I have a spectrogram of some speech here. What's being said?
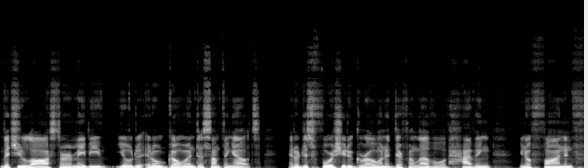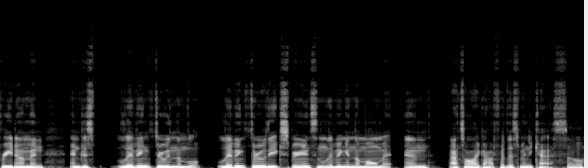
that you lost or maybe you'll it'll go into something else it'll just force you to grow in a different level of having you know fun and freedom and and just living through in the living through the experience and living in the moment. And that's all i got for this mini cast. So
